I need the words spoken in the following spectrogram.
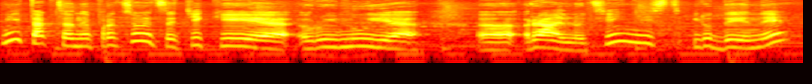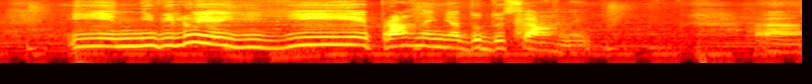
Ні, так це не працює, це тільки руйнує е, реальну цінність людини і нівелює її прагнення до досягнень. Е,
